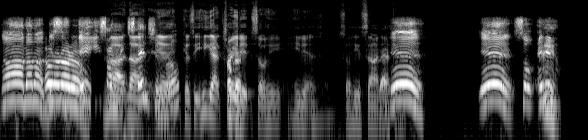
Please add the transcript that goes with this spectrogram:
No, no, no. No, This no, is no, no. Hey, he signed an extension, bro. Because he, he got Okay. traded, so he he didn't. So he signed after. Yeah, yeah. So and then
